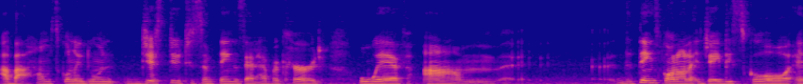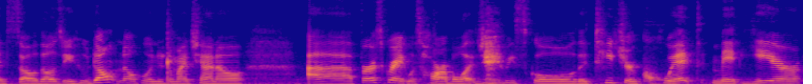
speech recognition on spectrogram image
about homeschooling doing just due to some things that have occurred with um the things going on at JB school. And so those of you who don't know who are new to my channel uh, first grade was horrible at JB school. The teacher quit mid-year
